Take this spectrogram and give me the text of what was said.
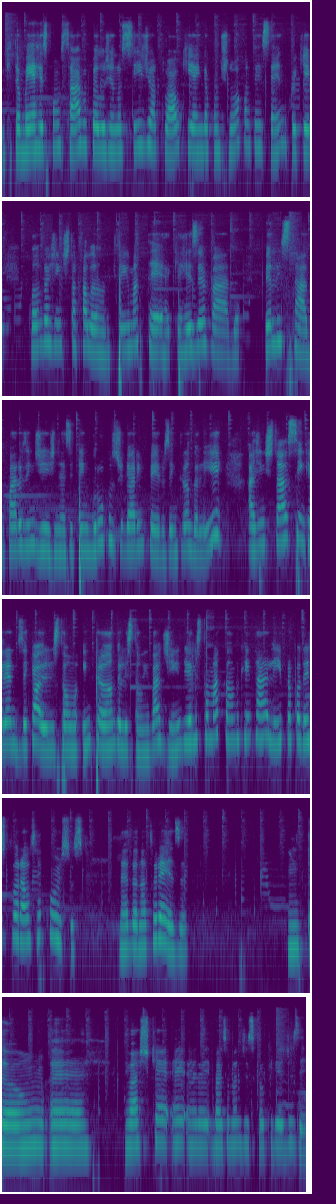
e que também é responsável pelo genocídio atual que ainda continua acontecendo, porque quando a gente está falando que tem uma terra que é reservada pelo Estado para os indígenas e tem grupos de garimpeiros entrando ali, a gente está assim querendo dizer que olha, eles estão entrando, eles estão invadindo e eles estão matando quem está ali para poder explorar os recursos né, da natureza. Então, é, eu acho que é, é, era mais ou menos isso que eu queria dizer.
